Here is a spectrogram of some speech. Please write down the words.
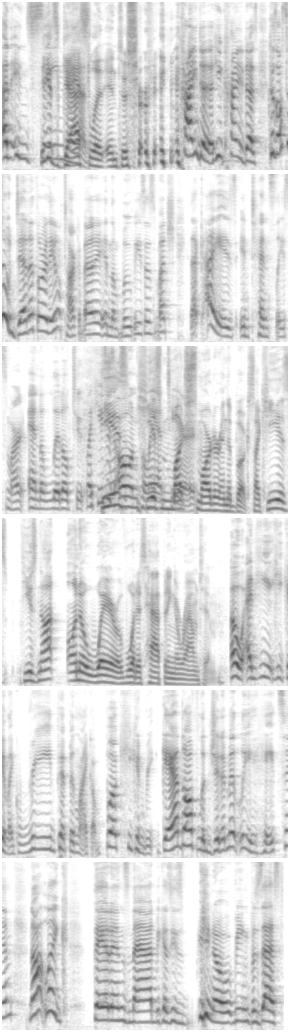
an insane He gets man. gaslit into serving. Kinda, he kind of does. Because also Denethor, they don't talk about it in the movies as much. That guy is intensely smart and a little too like he's he his is own. he is much smarter in the books. Like he is he is not unaware of what is happening around him. Oh, and he he can like read Pippin like a book. He can read. Gandalf legitimately hates him. Not like Theoden's mad because he's you know being possessed.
